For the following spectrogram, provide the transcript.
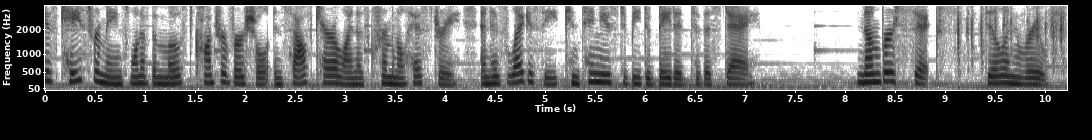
His case remains one of the most controversial in South Carolina's criminal history, and his legacy continues to be debated to this day. Number 6. Dylan Roof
